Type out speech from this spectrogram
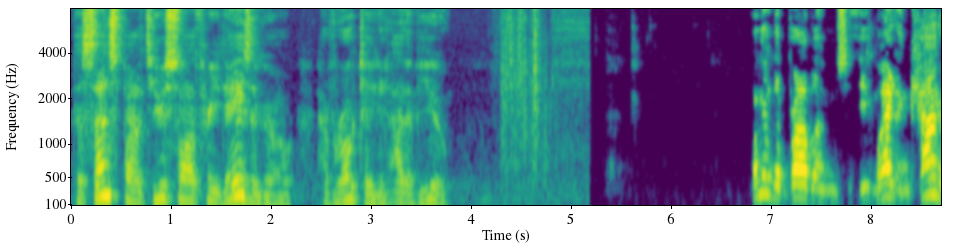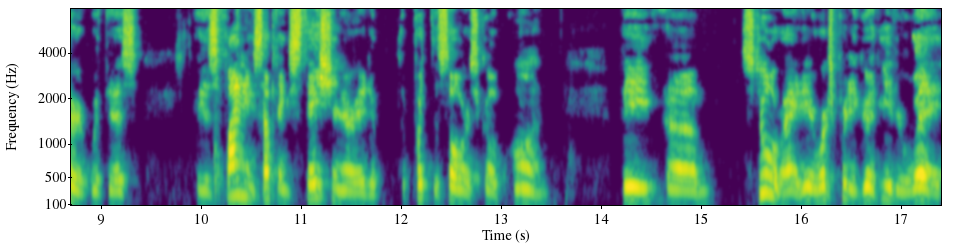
the sunspots you saw three days ago have rotated out of view. One of the problems you might encounter with this is finding something stationary to, to put the solar scope on. The um, stool right here works pretty good either way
